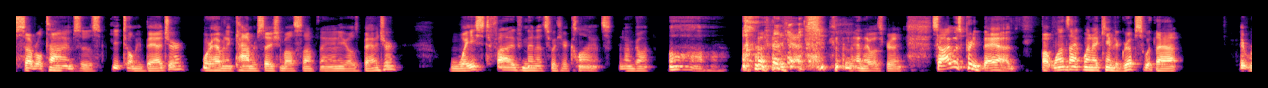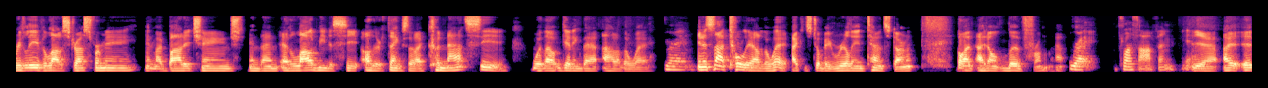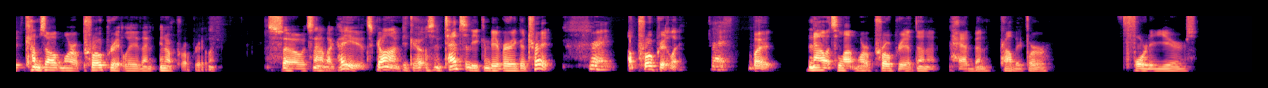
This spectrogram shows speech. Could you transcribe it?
several times is he told me, Badger, we're having a conversation about something. And he goes, Badger, waste five minutes with your clients. And I'm going, oh. yeah. and that was great. So I was pretty bad. But once I, when I came to grips with that, it relieved a lot of stress for me and my body changed. And then it allowed me to see other things that I could not see without getting that out of the way. right And it's not totally out of the way. I can still be really intense, darn it, but I don't live from that. right it's less often. Yeah. Yeah, I, it comes out more appropriately than inappropriately. So it's not like, hey, it's gone because intensity can be a very good trait Right. appropriately. Right. But now it's a lot more appropriate than it had been probably for 40 years.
